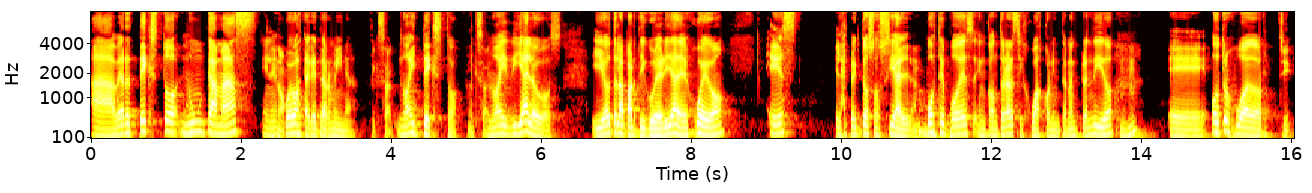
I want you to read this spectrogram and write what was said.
a haber texto nunca más en el No. juego hasta que termina. Exacto. No hay texto, Exacto. no hay diálogos. Y otra particularidad del juego es el aspecto social. Vos te podés encontrar, si jugás con internet prendido, eh, otro jugador. Sí,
